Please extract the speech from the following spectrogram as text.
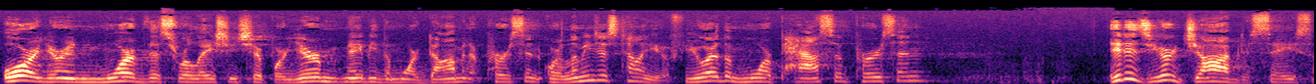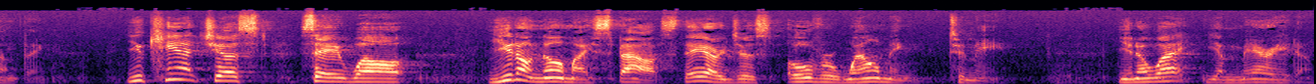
or you're in more of this relationship where you're maybe the more dominant person, or let me just tell you, if you are the more passive person, it is your job to say something. You can't just say, well, you don't know my spouse. They are just overwhelming to me. You know what? You married them.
